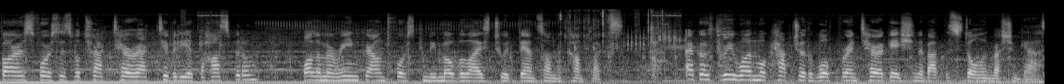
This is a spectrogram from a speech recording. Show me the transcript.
Farah's forces will track terror activity at the hospital, while a Marine ground force can be mobilized to advance on the complex. Echo 3-1 will capture the wolf for interrogation about the stolen Russian gas.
